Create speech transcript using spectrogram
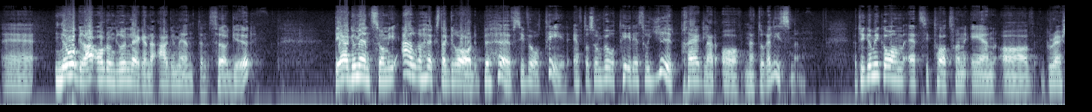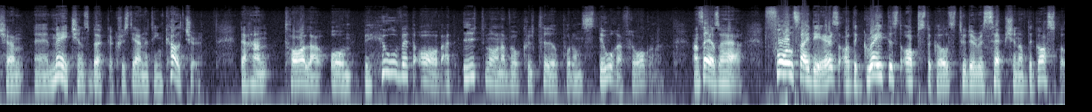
eh, några av de grundläggande argumenten för Gud. Det är argument som i allra högsta grad behövs i vår tid eftersom vår tid är så djupt präglad av naturalismen. Jag tycker mycket om ett citat från en av Gresham eh, Machens böcker, Christianity in Culture, där han talar om behovet av att utmana vår kultur på de stora frågorna. Han säger så här. False ideas are the greatest obstacles to the reception of the gospel.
